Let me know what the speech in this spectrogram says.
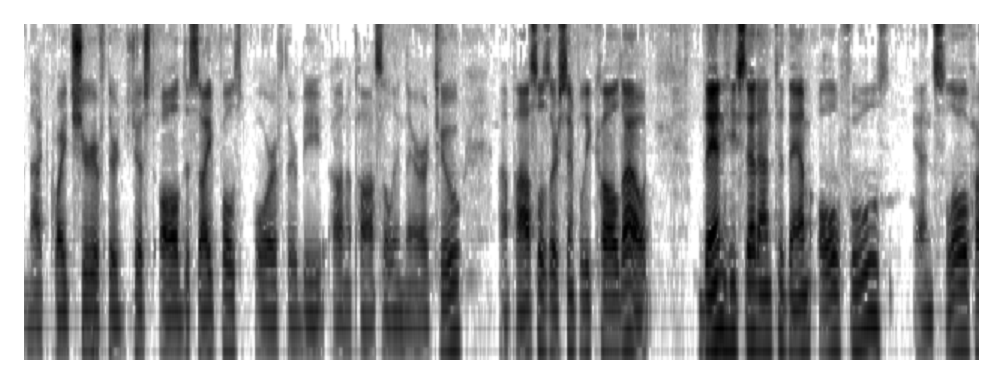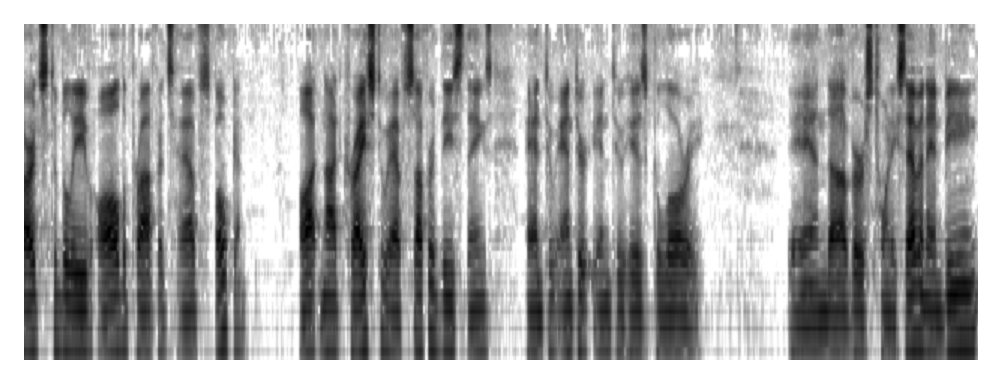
I'm not quite sure if they're just all disciples or if there be an apostle in there or two. Apostles are simply called out. Then he said unto them, O fools and slow of hearts to believe all the prophets have spoken. Ought not Christ to have suffered these things and to enter into his glory? And uh, verse 27 And being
